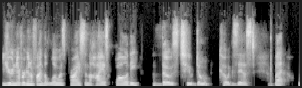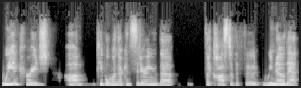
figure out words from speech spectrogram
you're never going to find the lowest price and the highest quality. Those two don't coexist. But we encourage um, people when they're considering the the cost of the food. We know that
